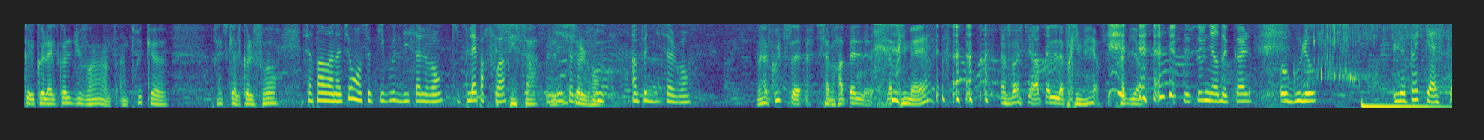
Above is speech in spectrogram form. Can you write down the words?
que, que l'alcool du vin, un, un truc euh, presque alcool fort. Certains vins nature ont ce petit goût de dissolvant qui plaît parfois. C'est ça, le Dissol- dissolvant. Mm, Un peu de dissolvant. Bah écoute, ça, ça me rappelle la primaire. un vin qui rappelle la primaire, c'est très bien. Des souvenirs de colle. Au goulot. Le podcast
